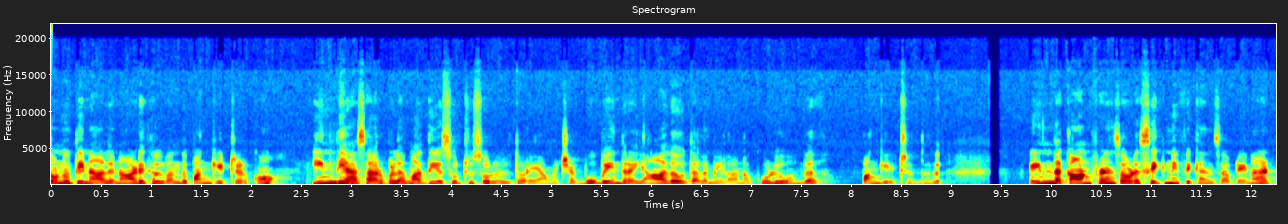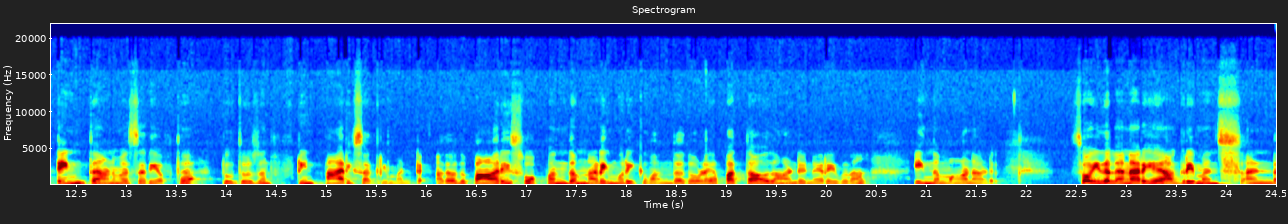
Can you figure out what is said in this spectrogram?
தொண்ணூற்றி நாலு நாடுகள் வந்து பங்கேற்றிருக்கோம். இந்தியா சார்பில் மத்திய சுற்றுச்சூழல் துறை அமைச்சர் பூபேந்திர யாதவ் தலைமையிலான குழு வந்து பங்கேற்றிருந்தது. இந்த கான்ஃபரன்ஸோட சிக்னிஃபிகன்ஸ் அப்படின்னா tenth anniversary of the two thousand fifteen Paris agreement அதாவது பாரிஸ் ஒப்பந்தம் நடைமுறைக்கு வந்ததோட பத்தாவது ஆண்டு நிறைவு தான் இந்த மாநாடு. ஸோ இதில் நிறைய அக்ரிமெண்ட்ஸ் அண்ட்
